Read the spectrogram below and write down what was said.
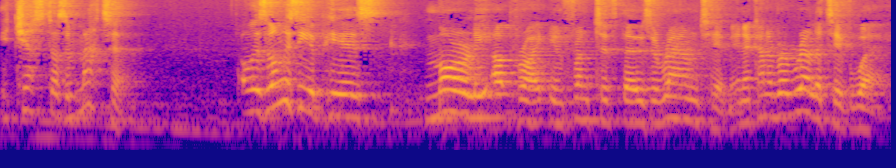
It just doesn't matter. Oh, as long as he appears morally upright in front of those around him in a kind of a relative way.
